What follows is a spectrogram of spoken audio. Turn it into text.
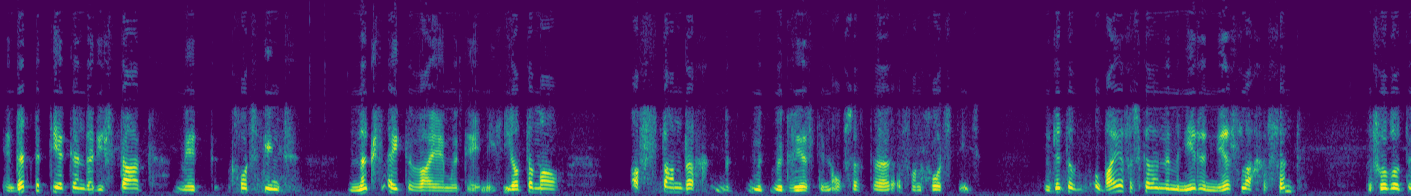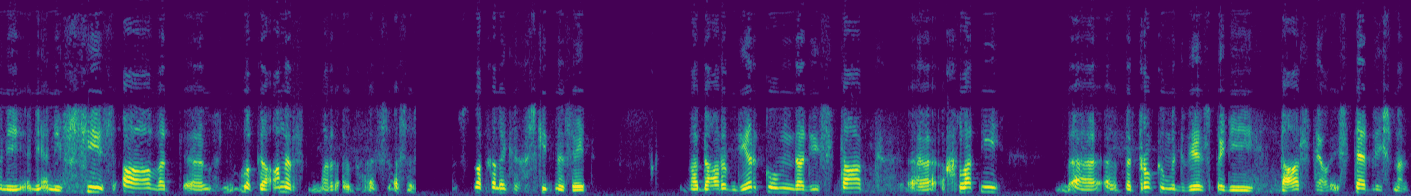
En dit beteken dat die staat met godsdienst niks uit te waai moet hê nie. Heeltemal afstandig moet moet, moet wees ten opsigte van Dit het op, op baie verskillende maniere neerslag gevind. Byvoorbeeld in die in die in die FSA wat uh, ook 'n ander maar as as 'n soortgelyke geskiedenis het wat daarop neerkom dat die staat uh, glad nie uh, betrokke moet wees by die daarstel establishment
